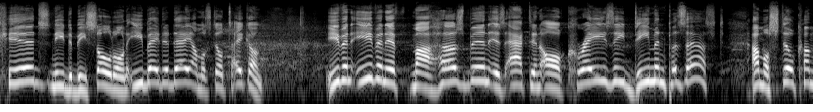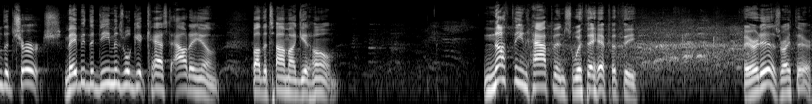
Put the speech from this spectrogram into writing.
kids need to be sold on eBay today, I'm going to still take them. Even, even if my husband is acting all crazy, demon possessed, I'm gonna still come to church. Maybe the demons will get cast out of him by the time I get home. Nothing happens with apathy. There it is, right there.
